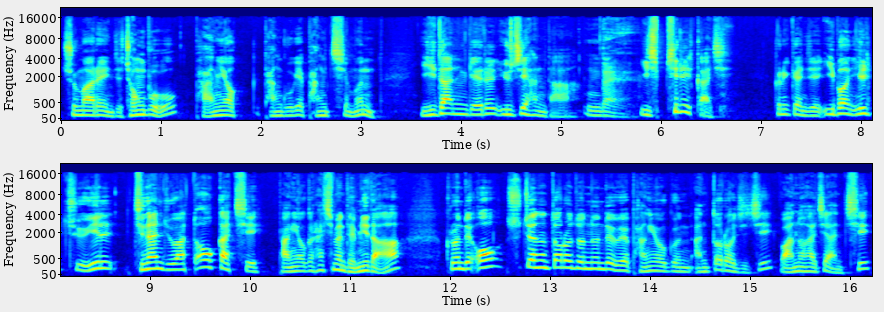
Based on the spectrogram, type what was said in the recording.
주말에 이제 정부 방역 당국의 방침은 2단계를 유지한다. 네. 27일까지. 그러니까 이제 이번 일주일 지난주와 똑같이 방역을 하시면 됩니다. 그런데 어 숫자는 떨어졌는데 왜 방역은 안 떨어지지? 완화하지 않지?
